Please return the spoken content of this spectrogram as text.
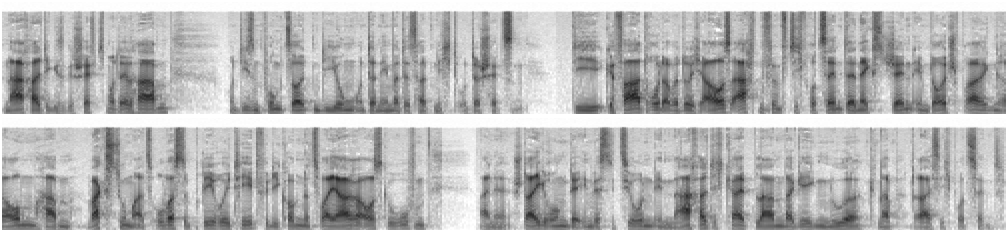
nachhaltiges Geschäftsmodell haben. Und diesen Punkt sollten die jungen Unternehmer deshalb nicht unterschätzen. Die Gefahr droht aber durchaus. 58 Prozent der Next Gen im deutschsprachigen Raum haben Wachstum als oberste Priorität für die kommenden zwei Jahre ausgerufen. Eine Steigerung der Investitionen in Nachhaltigkeit planen dagegen nur knapp 30 Prozent.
